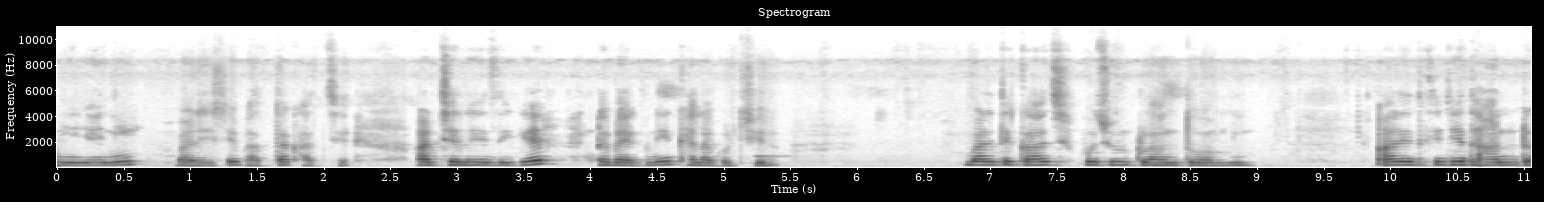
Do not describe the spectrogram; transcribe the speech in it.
নিয়ে যায়নি। বাড়ি এসে ভাতটা খাচ্ছে। আর ছেলে এদিকে একটা ব্যাগ নিয়ে খেলা করছিল। বাড়িতে কাজ প্রচুর ক্লান্ত আমি। আর এদিকে যে ধানটা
